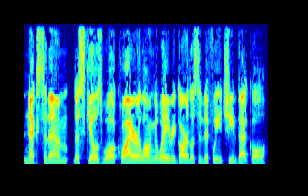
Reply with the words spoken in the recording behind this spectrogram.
next to them the skills we'll acquire along the way, regardless of if we achieve that goal.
